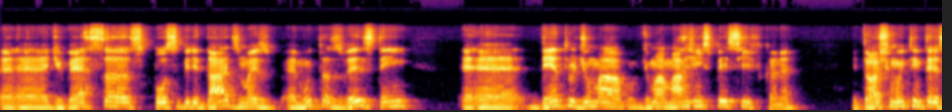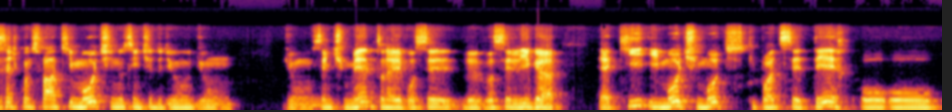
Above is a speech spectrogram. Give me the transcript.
é, é, diversas possibilidades, mas é, muitas vezes tem é, é, dentro de uma, de uma margem específica, né? Então, acho muito interessante quando se fala kimochi no sentido de um, de um, de um sentimento, né? E você, você liga é, ki e mochi, que pode ser ter ou, ou,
